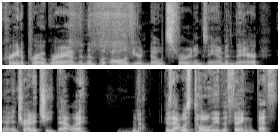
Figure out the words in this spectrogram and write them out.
create a program and then put all of your notes for an exam in there and, and try to cheat that way? No. Because that was totally the thing. That's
